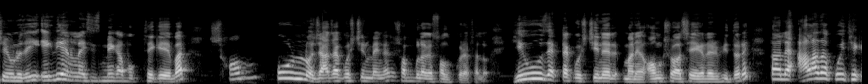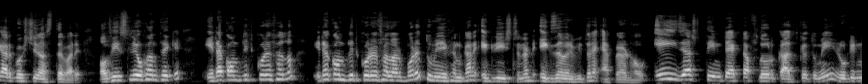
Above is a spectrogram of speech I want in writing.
সেই অনুযায়ী এগ্রি অ্যানালাইসিস মেগা বুক থেকে এবার সম্পূর্ণ যা যা কোশ্চেন ব্যাংক আছে সবগুলোকে সলভ করে ফেলো। হিউজ একটা কোশ্চেনের মানে অংশ আছে এখানের ভিতরে। তাহলে আলাদা কই থেকে আর কোশ্চেন আসতে পারে? অবভিয়াসলি ওখান থেকে। এটা কমপ্লিট করে ফেলো। এটা কমপ্লিট করে ফেলার পরে তুমি এখানকার এগ্রি স্ট্যান্ডার্ড এক্সামের ভিতরে অ্যাপেয়ার্ড হও। এই জাস্ট তিনটা একটা ফ্লোর কাজকে তুমি রুটিন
